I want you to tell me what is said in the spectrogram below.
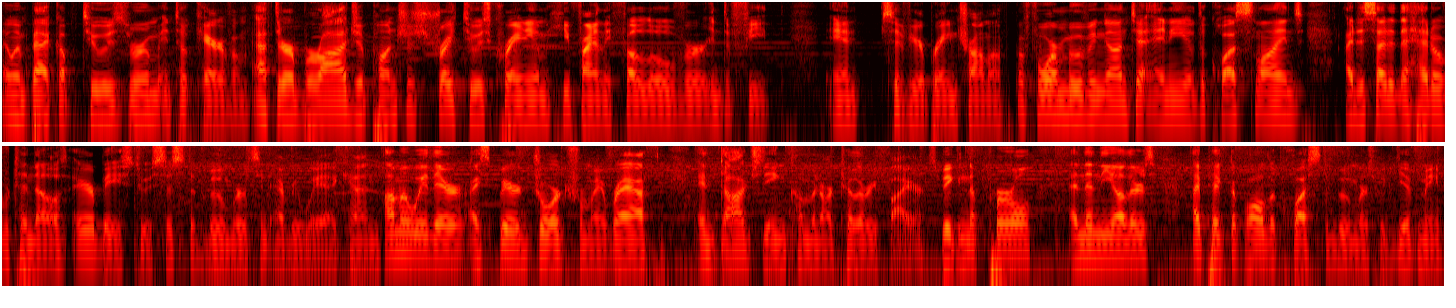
I went back up to his room and took care of him. After a barrage of punches straight to his cranium, he finally fell over in defeat and severe brain trauma. Before moving on to any of the quest lines, I decided to head over to Nellis Air Base to assist the boomers in every way I can. On my way there, I spared George from my wrath and dodged the incoming artillery fire. Speaking to Pearl and then the others, I picked up all the quests the boomers would give me.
